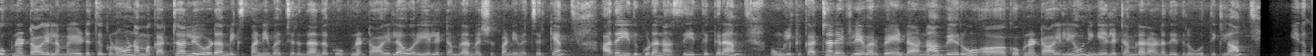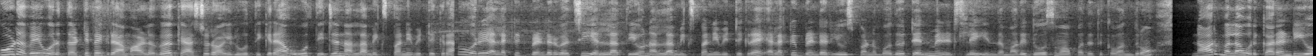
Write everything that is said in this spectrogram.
கோக்னட் ஆயில் நம்ம எடுத்துக்கணும். நம்ம கற்றாழையோட மிக்ஸ் பண்ணி வச்சுருந்த அந்த கோக்னட் ஆயிலை ஒரு ஏழு டம்ளர் மெஷர் பண்ணி வச்சுருக்கேன். அதை இது கூட நான் சேர்த்துக்கிறேன். உங்களுக்கு கற்றாழை ஃப்ளேவர் வேண்டான்னா வெறும் கோகனட் ஆயிலையும் நீங்கள் ஏழு டம்ளர் அளந்து இதில் ஊற்றிக்கலாம் இது கூடவே ஒரு தேர்ட்டி ஃபைவ் கிராம் அளவு கேஸ்டர் ஆயில் ஊற்றிக்கிறேன் ஊற்றிட்டு நல்லா மிக்ஸ் பண்ணி விட்டுக்கிறேன். ஒரு எலக்ட்ரிக் பிளெண்டர் வச்சு எல்லாத்தையும் நல்லா மிக்ஸ் பண்ணி விட்டுக்கிறேன். எலக்ட்ரிக் பிளெண்டர் யூஸ் பண்ணும்போது டென் மினிட்ஸ்லேயே இந்த மாதிரி தோசமாக பதத்துக்கு வந்துடும் நார்மலாக ஒரு கரண்டியோ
